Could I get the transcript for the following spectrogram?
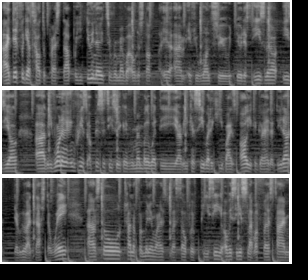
I did forget how to press that but you do need to remember all the stuff uh, um, if you want to do this easier easier. Um, if you want to increase opacity so you can remember where the um, you can see where the keybinds are you can go ahead and do that. There we go i dashed away. I'm still trying to familiarize myself with pc obviously this is like my first time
